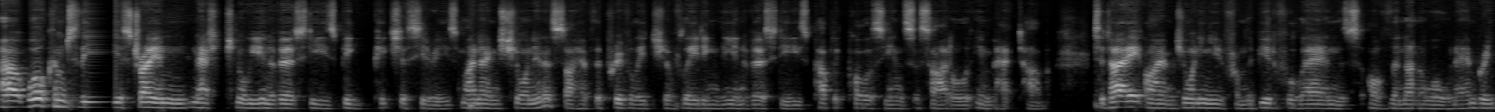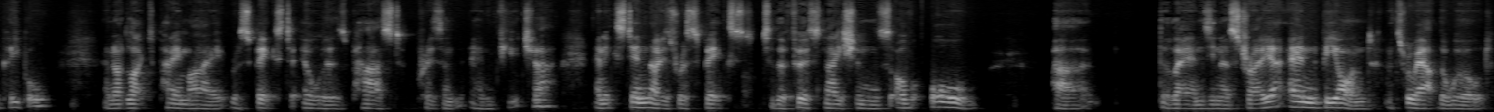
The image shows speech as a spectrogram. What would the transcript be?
Uh, welcome to the Australian National University's Big Picture series. My name is Sean Innes. I have the privilege of leading the university's Public Policy and Societal Impact Hub. Today, I am joining you from the beautiful lands of the Ngunnawal Ngambri people, and I'd like to pay my respects to elders past, present and future, and extend those respects to the First Nations of all uh, the lands in Australia and beyond throughout the world.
